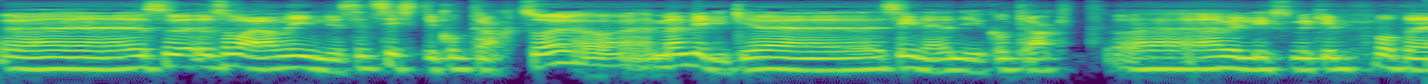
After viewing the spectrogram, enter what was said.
Eh, Så, var han inne i sitt siste kontraktsår, men ville ikke signere en ny kontrakt. Eh, Han ville liksom ikke på en måte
